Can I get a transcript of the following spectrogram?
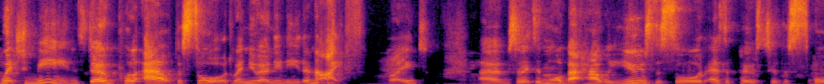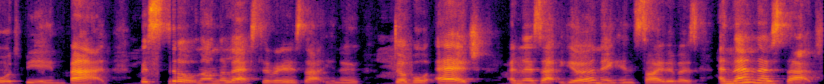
which means don't pull out the sword when you only need a knife, right? Um, so it's more about how we use the sword as opposed to the sword being bad. But still, nonetheless, there is that, you know, double edge and there's that yearning inside of us. And then there's that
